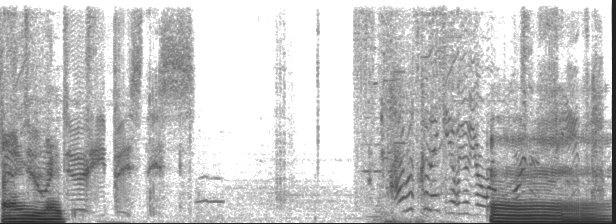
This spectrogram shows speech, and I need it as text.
Eindelijk. Eh,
